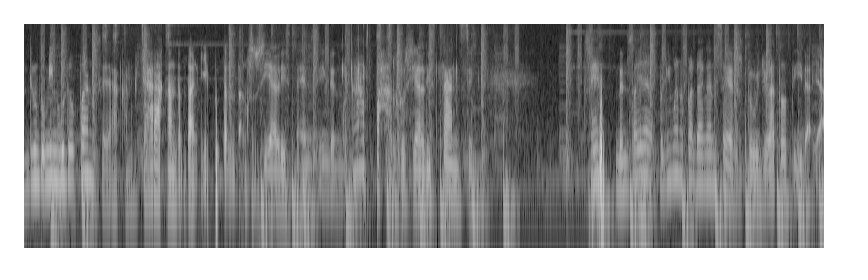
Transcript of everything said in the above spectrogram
nanti untuk minggu depan saya akan bicarakan tentang itu tentang social distancing dan mengapa harus social distancing. Saya dan saya bagaimana pandangan saya? Setuju atau tidak? Ya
